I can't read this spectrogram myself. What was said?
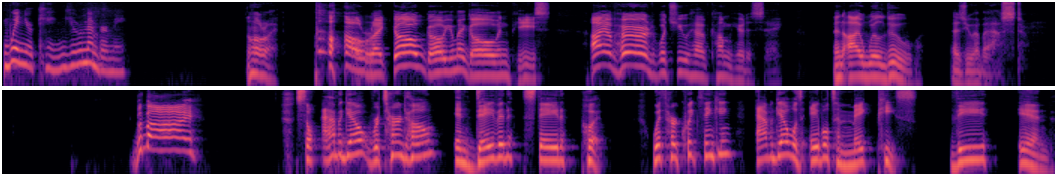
when you're king, you remember me. All right. All right. Go, go. You may go in peace. I have heard what you have come here to say, and I will do as you have asked. Goodbye. So Abigail returned home and David stayed put. With her quick thinking, Abigail was able to make peace. The end.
